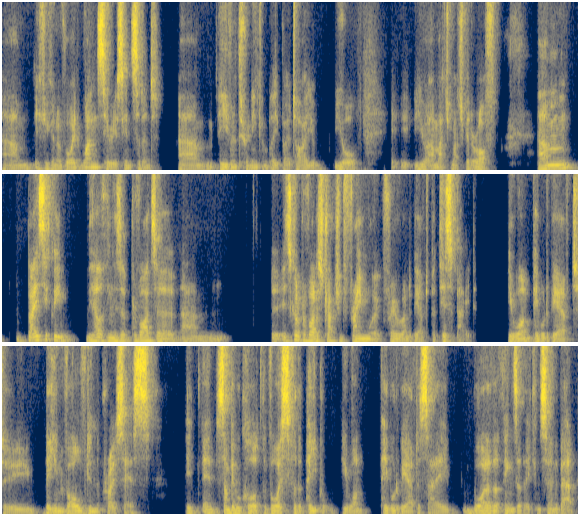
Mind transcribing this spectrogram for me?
Um, if you can avoid one serious incident, um, even through an incomplete bow tie, you're, you're you are much much better off. Um, basically, the other thing is it provides a um, it's got to provide a structured framework for everyone to be able to participate. You want people to be able to be involved in the process it, it, some people call it the voice for the people. You want people to be able to say what are the things that they're concerned about,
